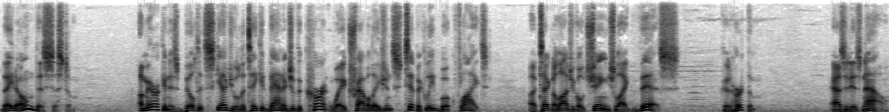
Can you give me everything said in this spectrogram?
they'd own this system. American has built its schedule to take advantage of the current way travel agents typically book flights. A technological change like this could hurt them. As it is now,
